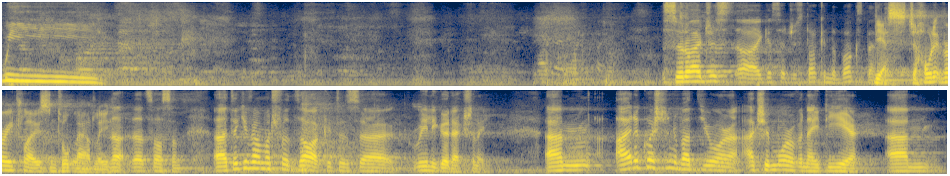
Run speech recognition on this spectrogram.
We. So do I just, uh, I guess I just talk in the box then? Yes, just hold it very close and talk loudly. That, that's awesome. Uh, thank you very much for the talk. It was uh, really good, actually. Um, I had a question about your, actually more of an idea. Um,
